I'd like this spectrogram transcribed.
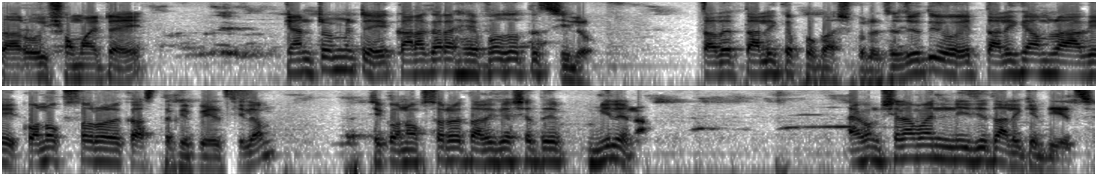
তার ওই সময়টায় ক্যান্টনমেন্টে কারা কারা হেফাজতে ছিল, তাদের তালিকা প্রকাশ করেছে। যদিও এর তালিকা আমরা আগে কনক সরের কাছ থেকে পেয়েছিলাম সেই কনক সরের তালিকার সাথে মিলে না। এখন সেনাবাহিনী নিজে তালিকা দিয়েছে।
